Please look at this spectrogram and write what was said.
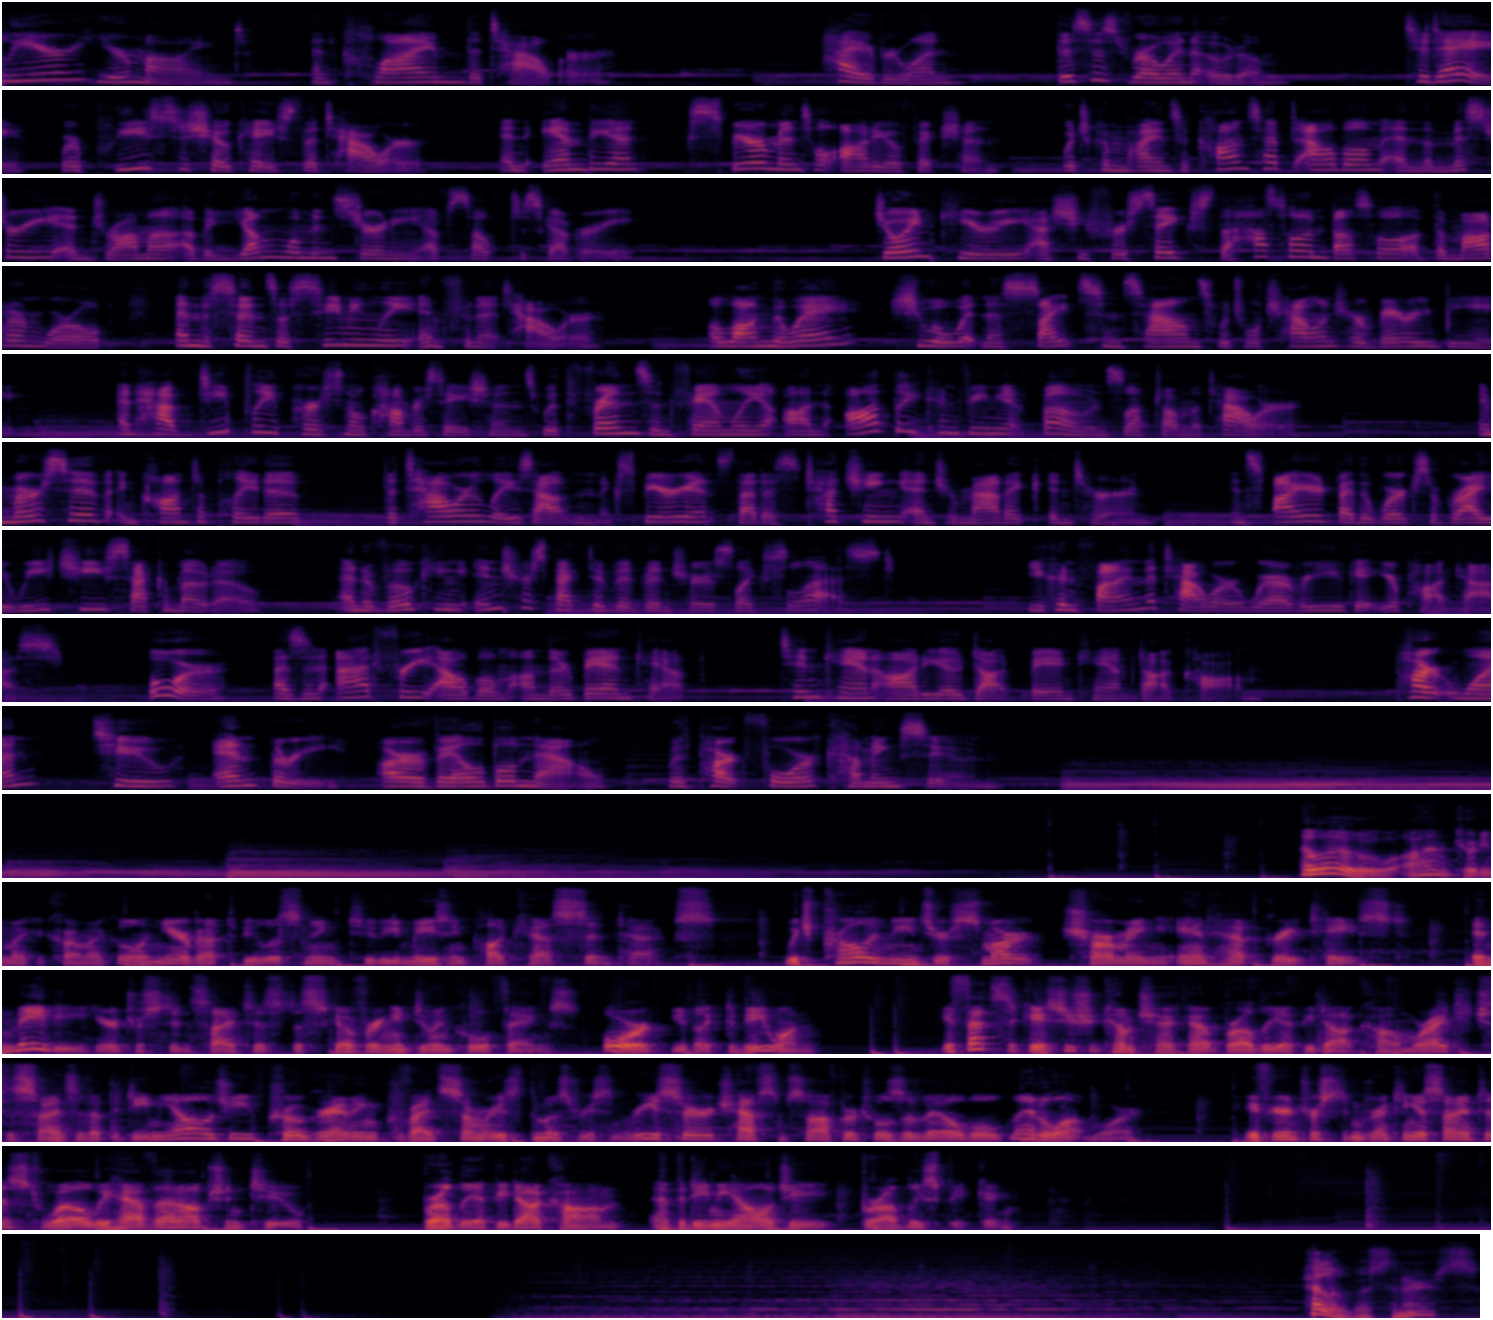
Clear your mind and climb the tower. Hi, everyone. This is Rowan Odom. Today, we're pleased to showcase The Tower, an ambient, experimental audio fiction which combines a concept album and the mystery and drama of a young woman's journey of self discovery. Join Kiri as she forsakes the hustle and bustle of the modern world and ascends a seemingly infinite tower. Along the way, she will witness sights and sounds which will challenge her very being, and have deeply personal conversations with friends and family on oddly convenient phones left on the tower. Immersive and contemplative, the tower lays out an experience that is touching and dramatic in turn, inspired by the works of Ryuichi Sakamoto, and evoking introspective adventures like Celeste. You can find the tower wherever you get your podcasts, or as an ad free album on their Bandcamp tincanaudio.bandcamp.com. Part 1, 2, and 3 are available now, with Part 4 coming soon. Hello, I'm Cody Micah Carmichael, and you're about to be listening to the amazing podcast Syntax, which probably means you're smart, charming, and have great taste. And maybe you're interested in scientists discovering and doing cool things, or you'd like to be one. If that's the case, you should come check out broadlyepi.com, where I teach the science of epidemiology, programming, provide summaries of the most recent research, have some software tools available, and a lot more. If you're interested in renting a scientist, well, we have that option too. Broadlyepi.com, epidemiology, broadly speaking. Hello, listeners.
